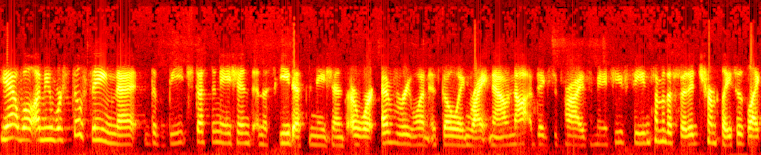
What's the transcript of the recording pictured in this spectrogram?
Yeah, well, I mean, we're still seeing that the beach destinations and the ski destinations are where everyone is going right now. Not a big surprise. I mean, if you've seen some of the footage from places like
